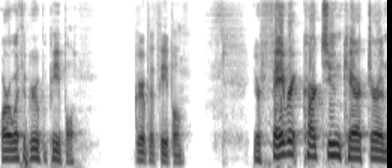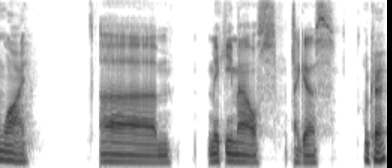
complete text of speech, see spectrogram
or with a group of people? Group of people. Your favorite cartoon character and why? Um, Mickey Mouse. I guess. Okay.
